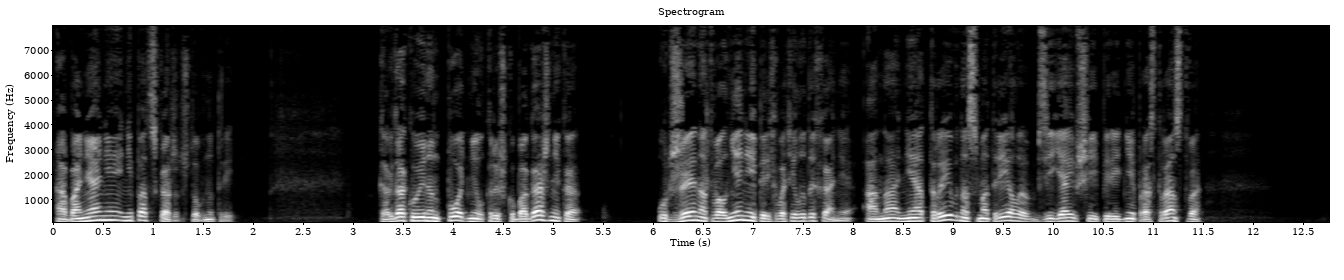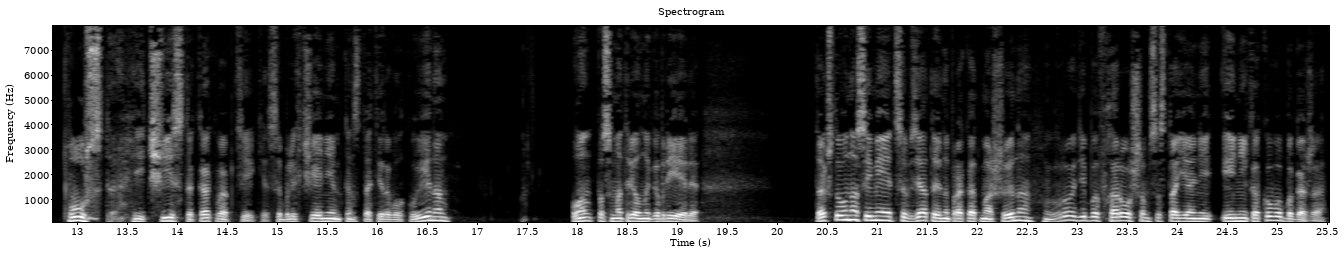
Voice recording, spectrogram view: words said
Обоняние не подскажет, что внутри. Когда Куинан поднял крышку багажника, у Джейн от волнения перехватило дыхание. Она неотрывно смотрела в зияющее перед ней пространство. Пусто и чисто, как в аптеке, с облегчением констатировал Куинан. Он посмотрел на Габриэля. Так что у нас имеется взятая на прокат машина, вроде бы в хорошем состоянии, и никакого багажа.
